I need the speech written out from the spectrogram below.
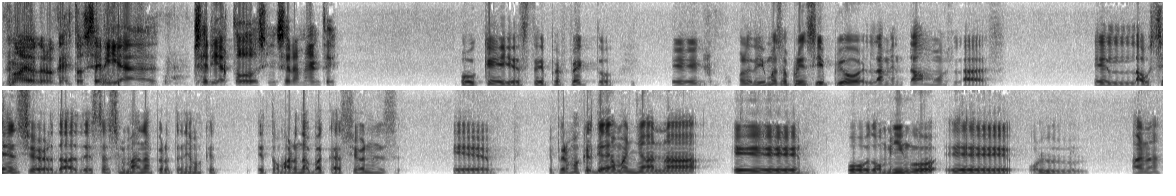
No, yo creo que esto sería, sería todo, sinceramente. Ok, este, perfecto. Eh, como le dijimos al principio, lamentamos las, la ausencia, ¿verdad?, de esta semana, pero teníamos que eh, tomar unas vacaciones. Eh, esperamos que el día de mañana eh, o domingo o semana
